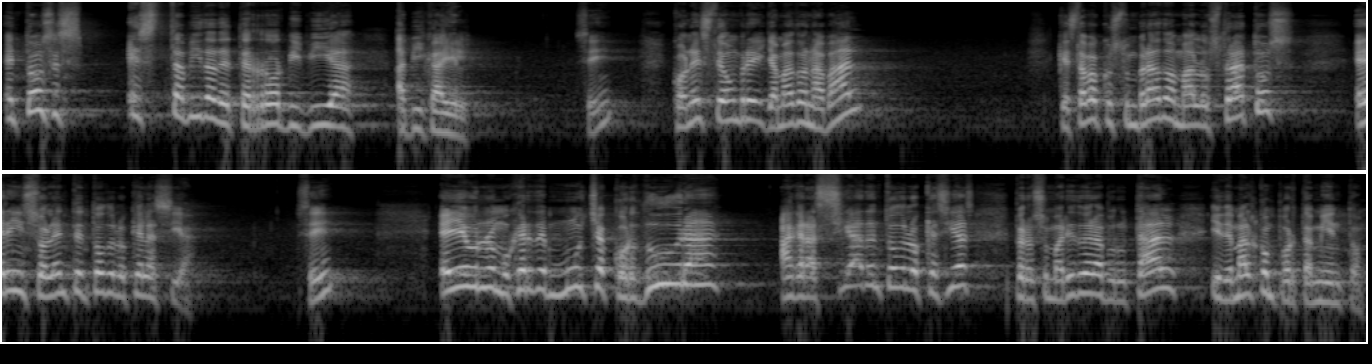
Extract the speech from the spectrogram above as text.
Entonces, esta vida de terror vivía Abigail, ¿sí? Con este hombre llamado Naval, que estaba acostumbrado a malos tratos, era insolente en todo lo que él hacía. ¿Sí? Ella era una mujer de mucha cordura, agraciada en todo lo que hacías, pero su marido era brutal y de mal comportamiento.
